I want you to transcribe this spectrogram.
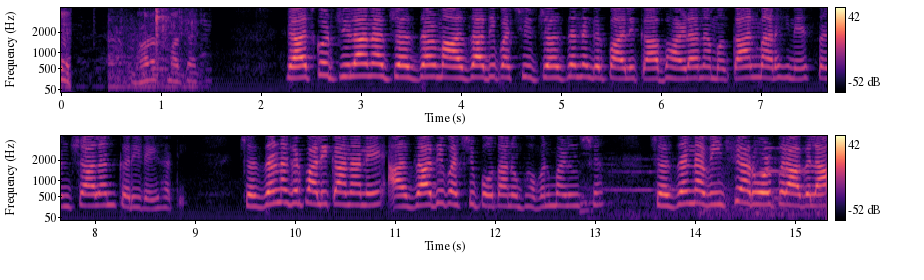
છે. ભારત માતા રાજકોટ જિલ્લાના જસદણમાં આઝાદી પછી જસદણ નગરપાલિકા ભાડાના મકાનમાં રહીને સંચાલન કરી રહી હતી. જસદણ નગરપાલિકાને આઝાદી પછી પોતાનું ભવન મળ્યું છે. જસદણના વિંછિયા રોડ પર આવેલા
